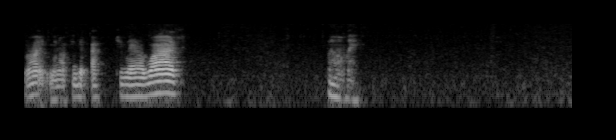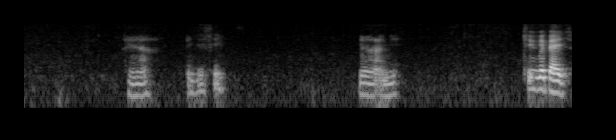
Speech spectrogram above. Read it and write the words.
right, when I can get back to where I was. Oh, wait. Yeah, did you see? Yeah, I mean, two rivers.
